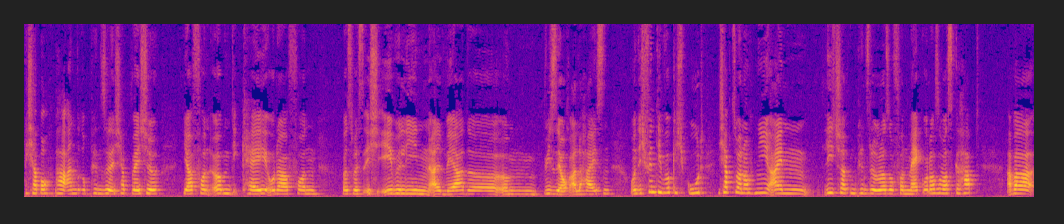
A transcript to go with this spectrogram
ich habe auch ein paar andere Pinsel. Ich habe welche ja von Urban Decay oder von, was weiß ich, Ebelin, Alverde, ähm, wie sie auch alle heißen. Und ich finde die wirklich gut. Ich habe zwar noch nie einen Lidschattenpinsel oder so von MAC oder sowas gehabt, aber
